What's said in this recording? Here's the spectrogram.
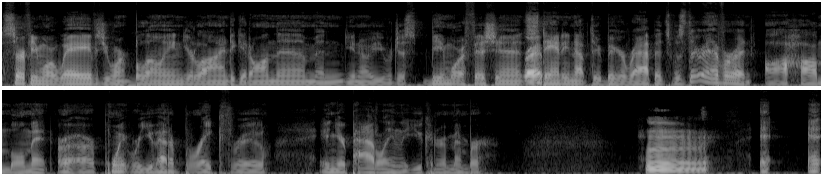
surfing more waves, you weren't blowing your line to get on them, and you know you were just being more efficient, right. standing up through bigger rapids. Was there ever an aha moment or, or a point where you had a breakthrough in your paddling that you can remember? Hmm. And, and,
